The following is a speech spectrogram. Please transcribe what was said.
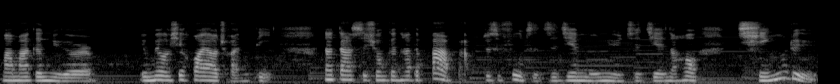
妈妈跟女儿有没有一些话要传递？那大师兄跟他的爸爸，就是父子之间、母女之间，然后情侣，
